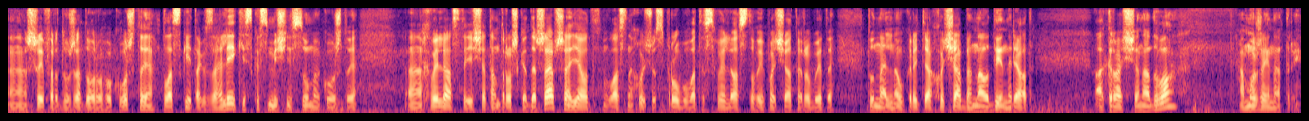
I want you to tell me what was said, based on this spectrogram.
Е, Шифер дуже дорого коштує, плаский так взагалі якісь космічні суми коштує. Е, Хвилястий ще там трошки дешевше. Я от, власне, хочу спробувати з хвилястого і почати робити тунельне укриття хоча б на один ряд, а краще на два, а може і на три.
